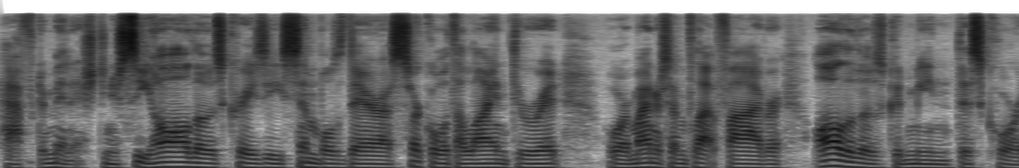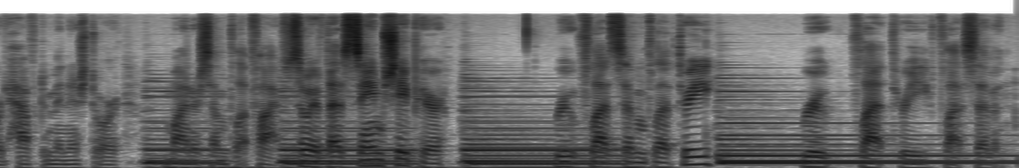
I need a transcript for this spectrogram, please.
half diminished. And you see all those crazy symbols there, a circle with a line through it, or minor 7 flat 5, or all of those could mean this chord, half diminished, or minor 7 flat 5. So we have that same shape here, root flat 7 flat 3, root flat 3 flat 7.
